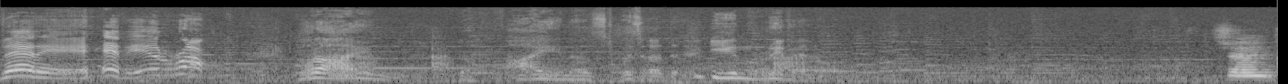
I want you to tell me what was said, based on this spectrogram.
very heavy rock, for I'm the finest wizard in Rivellon. Strange.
